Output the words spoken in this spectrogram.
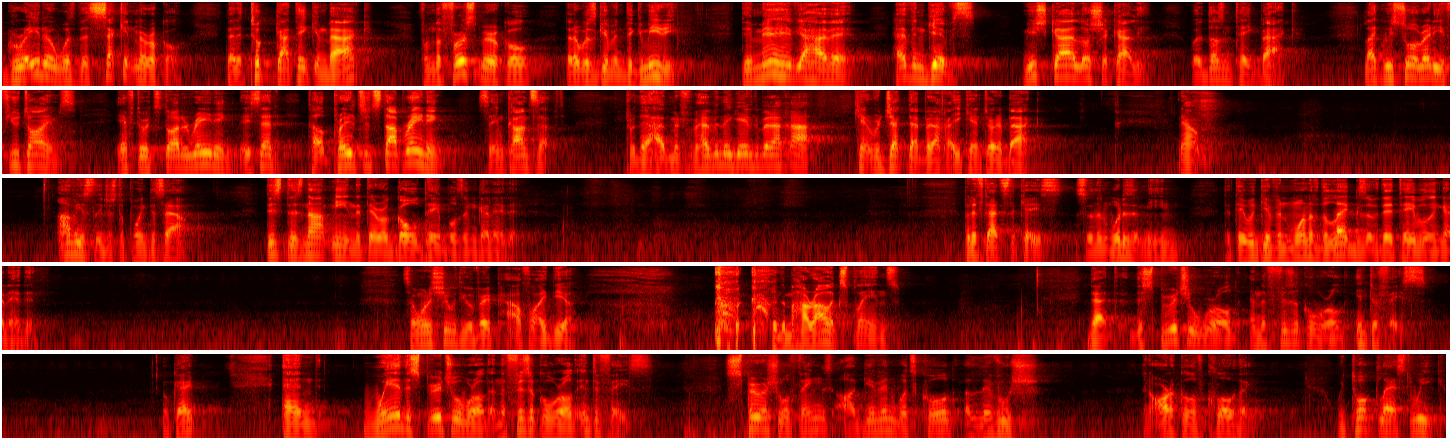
Greater was the second miracle that it took got taken back from the first miracle that it was given. Digmiri. Heaven gives. Mishka lo shakali. But it doesn't take back. Like we saw already a few times. After it started raining, they said, Tell, pray it should stop raining. Same concept. From heaven they gave the beracha. You can't reject that beracha. You can't turn it back. Now, obviously, just to point this out, this does not mean that there are gold tables in Gan Eden. But if that's the case, so then what does it mean that they were given one of the legs of their table in Gan Eden? So I want to share with you a very powerful idea. the Maharal explains that the spiritual world and the physical world interface. Okay? And where the spiritual world and the physical world interface, spiritual things are given what's called a levush, an article of clothing. We talked last week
